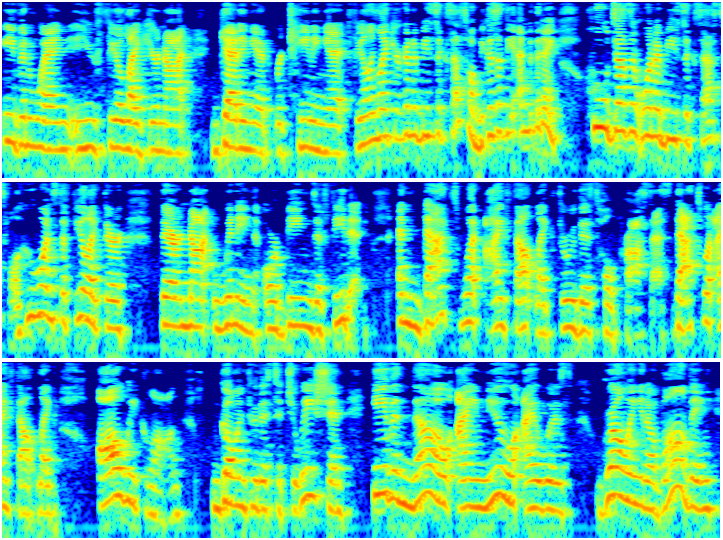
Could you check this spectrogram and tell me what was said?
even when you feel like you're not getting it, retaining it, feeling like you're going to be successful. Because at the end of the day, who doesn't want to be successful? Who wants to feel like they're they're not winning or being defeated? And that's what I felt like through this whole process. That's what I felt like all week long going through this situation. Even though I knew I was growing and evolving,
